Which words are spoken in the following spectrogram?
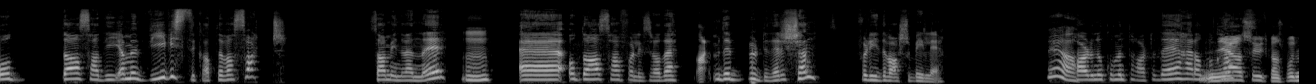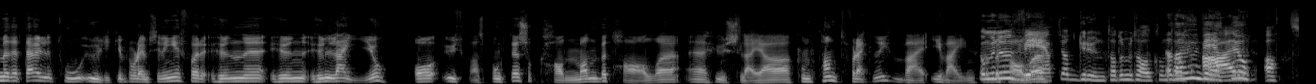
Og da sa de ja, men vi visste ikke at det var svart, sa mine venner. Mm. Eh, og da sa forliksrådet nei, men det burde dere skjønt, fordi det var så billig. Ja. Har du noen kommentar til det, herr advokat? Ja, så utgangspunkt, Men dette er vel to ulike problemstillinger. For hun, eh, hun, hun leier jo. Og utgangspunktet så kan man betale eh, husleia kontant. For det er ikke noe i, vei, i veien for men å hun vet jo at grunnen til at hun betaler kontant, ja, hun er jo. at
